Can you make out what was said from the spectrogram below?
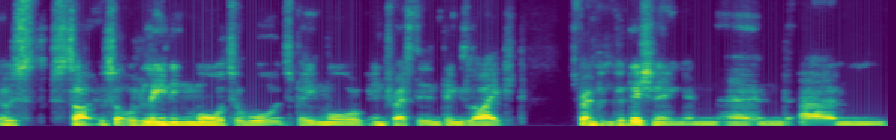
I was sort of leaning more towards being more interested in things like strength and conditioning and and um,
